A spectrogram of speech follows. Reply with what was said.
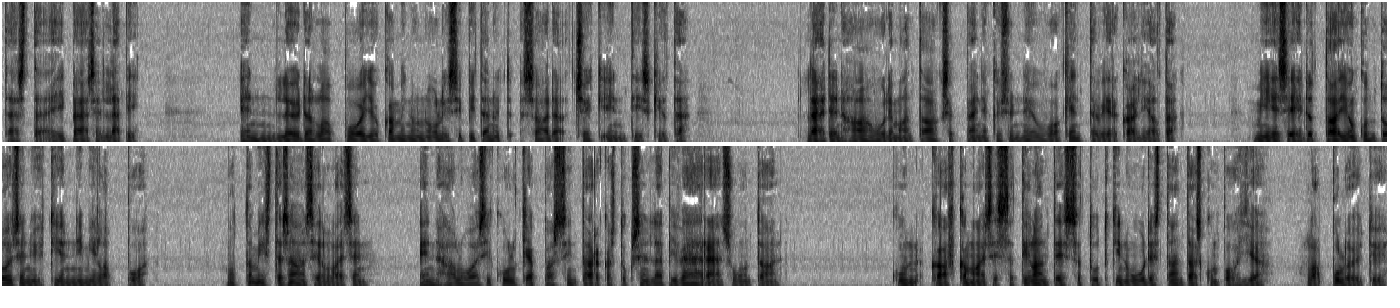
Tästä ei pääse läpi. En löydä lappua, joka minun olisi pitänyt saada check-in-tiskiltä. Lähden haahuilemaan taaksepäin ja kysyn neuvoa kenttävirkailijalta. Mies ehdottaa jonkun toisen yhtiön nimilappua. Mutta mistä saan sellaisen? En haluaisi kulkea passin tarkastuksen läpi väärään suuntaan. Kun kafkamaisessa tilanteessa tutkin uudestaan taskun pohjaa, lappu löytyy.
